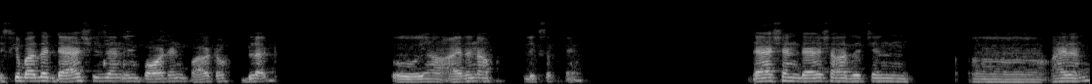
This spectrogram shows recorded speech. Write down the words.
इसके बाद है dash is an important part of blood तो यहाँ आयरन आप लिख सकते हैं। Dash and dash are rich in iron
